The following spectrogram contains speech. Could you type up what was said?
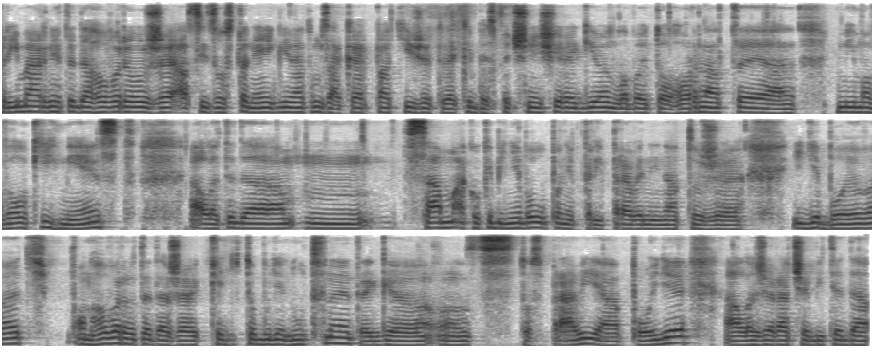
Primárne teda hovoril, že asi zostane niekde na tom Zakarpati, že to je taký bezpečnejší región, lebo je to hornaté a mimo veľkých miest. Ale teda mm, sám ako keby nebol úplne pripravený na to, že ide bojovať. On hovoril teda, že keď to bude nutné, tak e, to spraví a pôjde, ale že radšej by teda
